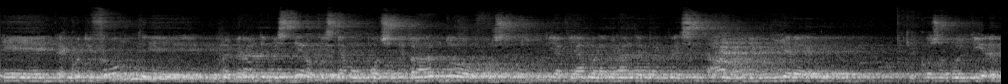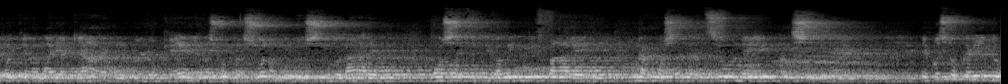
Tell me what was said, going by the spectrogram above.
E ecco, di fronte al grande mistero che stiamo un po' celebrando, forse tutti abbiamo la grande perplessità nel dire che cosa vuol dire poi che la Maria Chiara, con quello che è nella sua persona singolare, possa effettivamente fare una consacrazione al Signore. E questo credo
